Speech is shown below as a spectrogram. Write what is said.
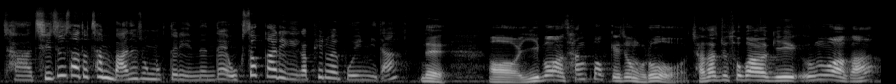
자, 지주사도 참 많은 종목들이 있는데 옥석 가리기가 필요해 보입니다. 네, 어, 이번 상법 개정으로 자사주 소각이 의무화가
